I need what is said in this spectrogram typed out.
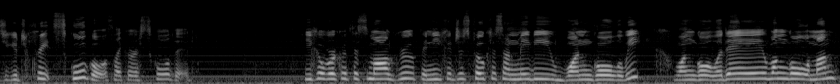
You could create school goals like our school did. You could work with a small group and you could just focus on maybe one goal a week, one goal a day, one goal a month,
